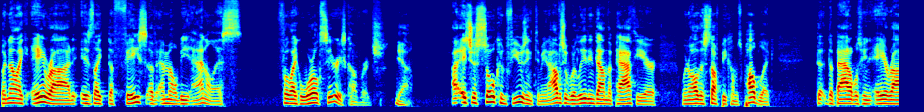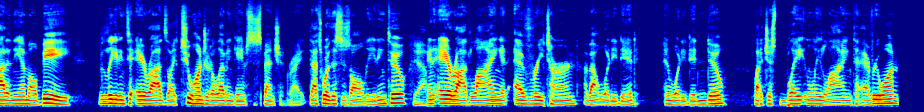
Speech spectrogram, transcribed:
But now like A Rod is like the face of MLB analysts for like World Series coverage. Yeah. I- it's just so confusing to me. And obviously, we're leading down the path here when all this stuff becomes public. the, the battle between A Rod and the MLB leading to A Rod's like 211 game suspension, right? That's where this is all leading to. Yeah. And A Rod lying at every turn about what he did and what he didn't do, like just blatantly lying to everyone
